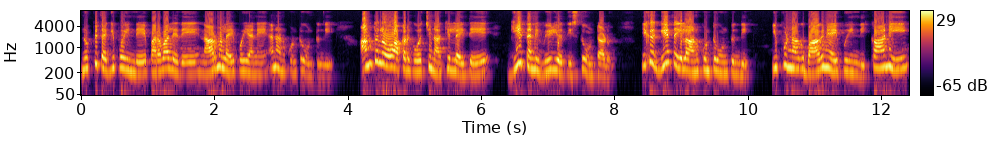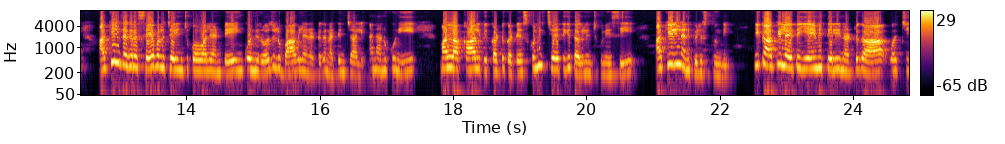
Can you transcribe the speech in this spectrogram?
నొప్పి తగ్గిపోయిందే పర్వాలేదే నార్మల్ అయిపోయానే అని అనుకుంటూ ఉంటుంది. అంతలో అక్కడికి వచ్చిన అఖిల్ అయితే గీతని వీడియో తీస్తూ ఉంటాడు. ఇక గీత ఇలా అనుకుంటూ ఉంటుంది. ఇప్పుడు నాకు బాగానే అయిపోయింది కానీ అఖిల్ దగ్గర సేవలు చేయించుకోవాలి అంటే ఇంకొన్ని రోజులు బాగలేనట్టుగా నటించాలి అని అనుకుని మళ్ళా కాలికి కట్టు కట్టేసుకుని చేతికి తగిలించుకునేసి అఖిల్ అని పిలుస్తుంది. ఇక అఖిల్ అయితే ఏమీ తెలియనట్లుగా వచ్చి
